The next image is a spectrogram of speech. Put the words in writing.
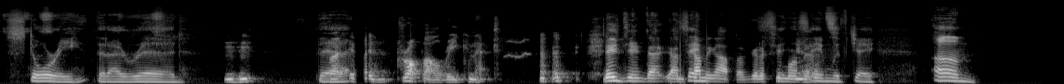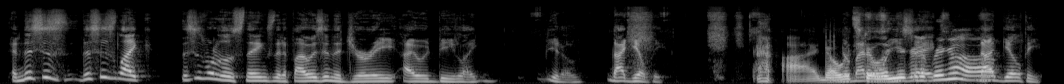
story that I read. Mhm. That But if I drop, I'll reconnect. They did that. I'm Same- coming up. I've got a few more minutes. Same with Jay. Um, and this is this is like this is one of those things that if I was in the jury, I would be like, you know, not guilty. I know no what matter what story you you're going to bring up. not guilty.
